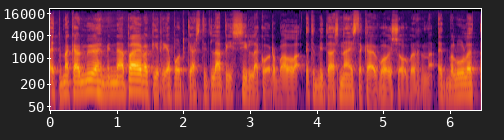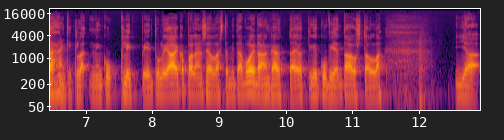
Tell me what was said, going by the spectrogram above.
että mä käyn myöhemmin nämä päiväkirjapodcastit läpi sillä korvalla, että mitäs näistä käy voiceoverina. Että mä luulen, että tähänkin niin kuin klippiin tuli aika paljon sellaista, mitä voidaan käyttää jotkin kuvien taustalla – ja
